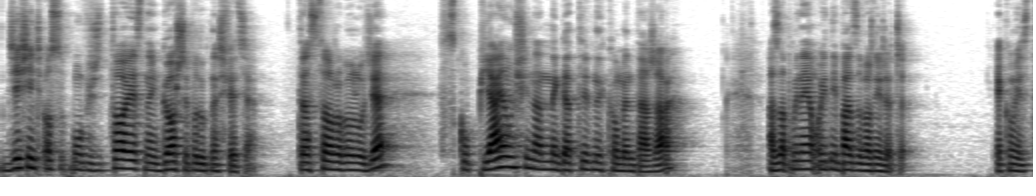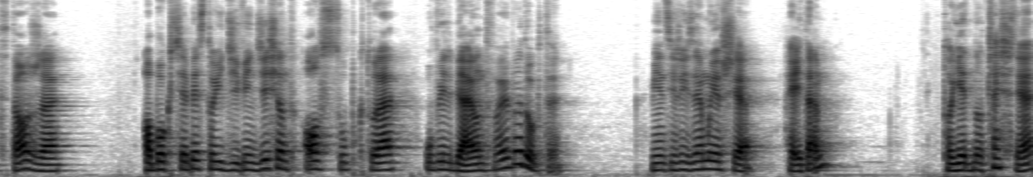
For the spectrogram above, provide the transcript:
10 osób mówi, że to jest najgorszy produkt na świecie. Teraz co robią ludzie? Skupiają się na negatywnych komentarzach, a zapominają o jednej bardzo ważnej rzeczy. Jaką jest to, że obok Ciebie stoi 90 osób, które uwielbiają Twoje produkty. Więc jeżeli zajmujesz się hejtem, to jednocześnie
